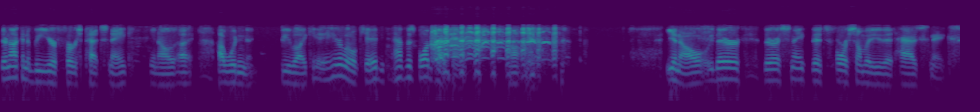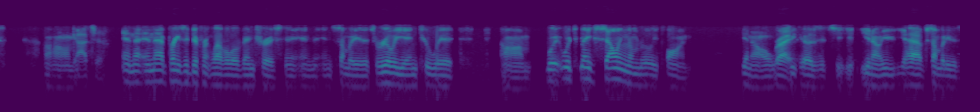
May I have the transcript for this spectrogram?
they're not going to be your first pet snake. You know, I I wouldn't be like, hey, here, little kid, have this blood python. Uh, you know, they're they're a snake that's for somebody that has snakes. Um, gotcha. and that and that brings a different level of interest in, in, in somebody that's really into it, um, wh- which makes selling them really fun. You know, Right. because it's you know you, you have somebody that's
